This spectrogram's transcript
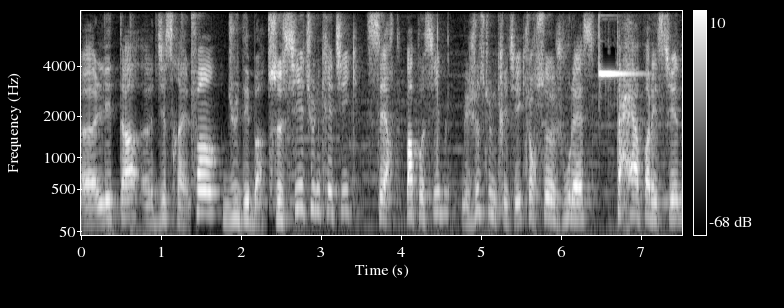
euh, l'État euh, d'Israël. Fin du débat. Ceci est une critique, certes pas possible, mais juste une critique. Sur ce, je vous laisse. Tahia Palestine,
